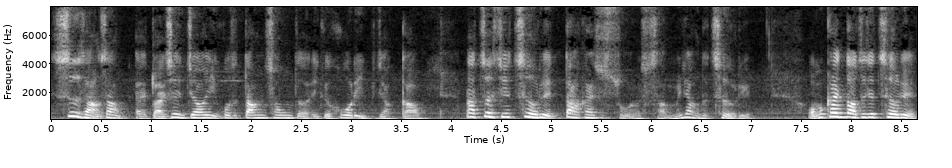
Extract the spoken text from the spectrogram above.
市场上哎短线交易或是当冲的一个获利比较高，那这些策略大概是属于什么样的策略？我们看到这些策略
